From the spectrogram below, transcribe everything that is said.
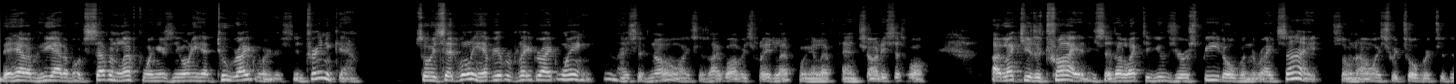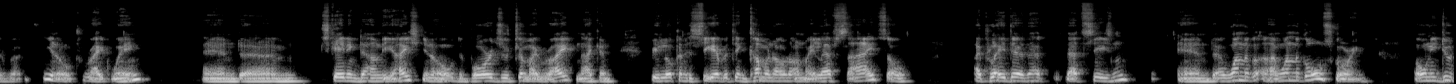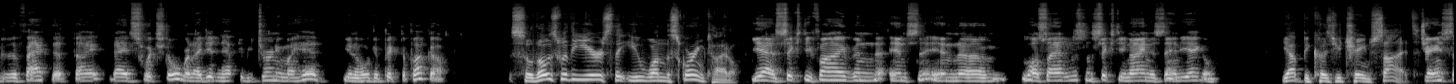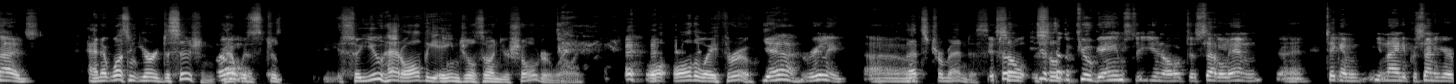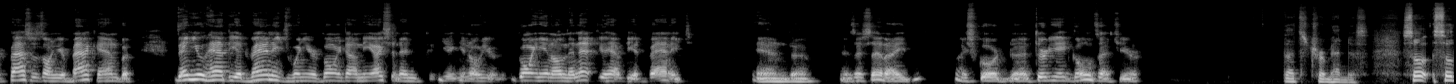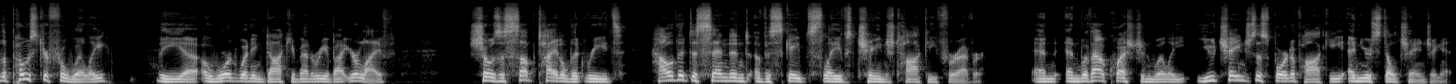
they had he had about seven left wingers, and he only had two right wingers in training camp. So he said, Willie, have you ever played right wing? And I said, No. I says, I've always played left wing, a left hand shot. He says, Well, I'd like you to try it. He said, I'd like to use your speed over on the right side. So now I switch over to the you know right wing and um, skating down the ice. You know, the boards are to my right, and I can be looking to see everything coming out on my left side. So I played there that that season and uh, won the I won the goal scoring, only due to the fact that I, I had switched over and I didn't have to be turning my head, you know, to pick the puck up. So those were the years that you won the scoring title. Yeah, sixty-five in in in um, Los Angeles and sixty-nine in San Diego. Yeah, because you changed sides. Changed sides and it wasn't your decision. No. That was just so you had all the angels on your shoulder, Willie, all, all, the way through. Yeah, really. Um, That's tremendous. It so took, it so, took a few games to you know to settle in, uh, taking ninety percent of your passes on your backhand, but then you had the advantage when you're going down the ice, and then you, you know you're going in on the net. You have the advantage, and uh, as I said, I I scored uh, 38 goals that year. That's tremendous. So so the poster for Willie the uh, award winning documentary about your life, shows a subtitle that reads, How the Descendant of Escaped Slaves Changed Hockey Forever. And, and without question, Willie, you changed the sport of hockey and you're still changing it.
